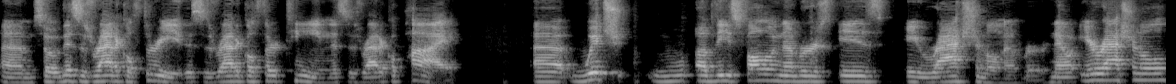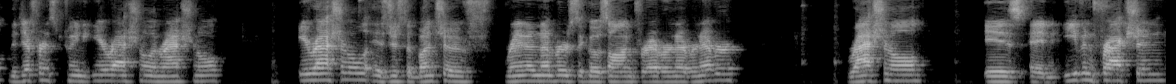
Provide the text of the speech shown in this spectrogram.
Um, so this is radical 3, this is radical 13, this is radical pi. Uh, which of these following numbers is a rational number? Now, irrational, the difference between irrational and rational, irrational is just a bunch of random numbers that goes on forever and ever and ever. Rational is an even fraction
